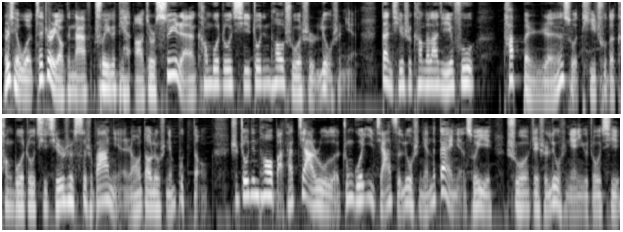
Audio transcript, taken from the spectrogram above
而且我在这儿要跟大家说一个点啊，就是虽然康波周期周金涛说是六十年，但其实康德拉基耶夫他本人所提出的康波周期其实是四十八年，然后到六十年不等，是周金涛把它嫁入了中国一甲子六十年的概念，所以说这是六十年一个周期。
